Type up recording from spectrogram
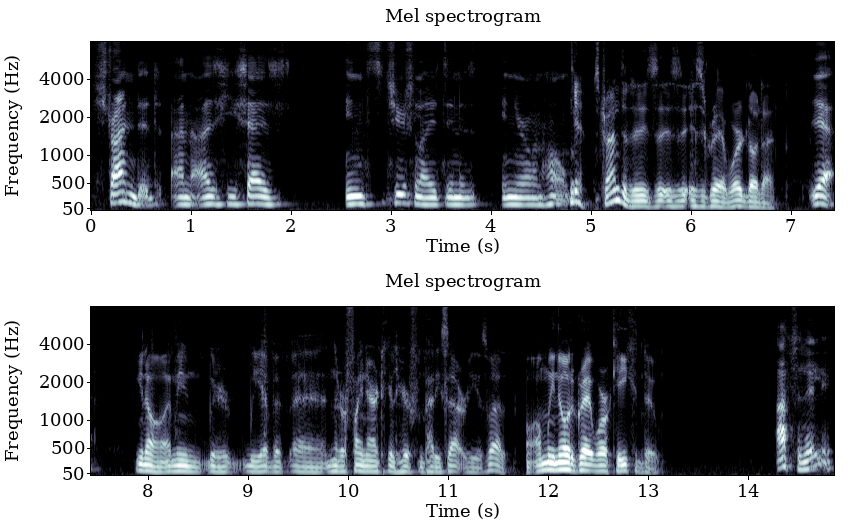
stranded and, as he says, institutionalized in his in your own home. Yeah, stranded is, is is a great word, though. That Yeah. you know, I mean, we're we have a, uh, another fine article here from Paddy Slattery as well, and we know the great work he can do, Absolutely.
